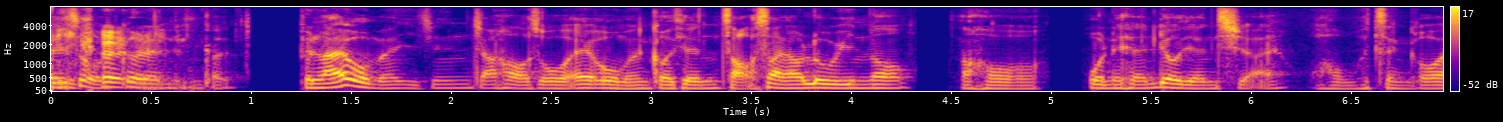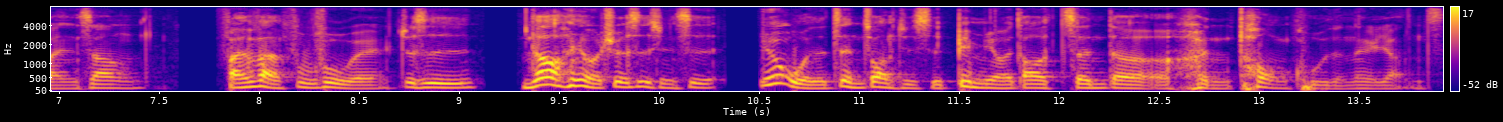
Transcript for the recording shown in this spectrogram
对，是我个人停更。本来我们已经讲好说，哎，我们隔天早上要录音哦。然后我那天六点起来，哇，我整个晚上反反复复，哎，就是。你知道很有趣的事情是，因为我的症状其实并没有到真的很痛苦的那个样子。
